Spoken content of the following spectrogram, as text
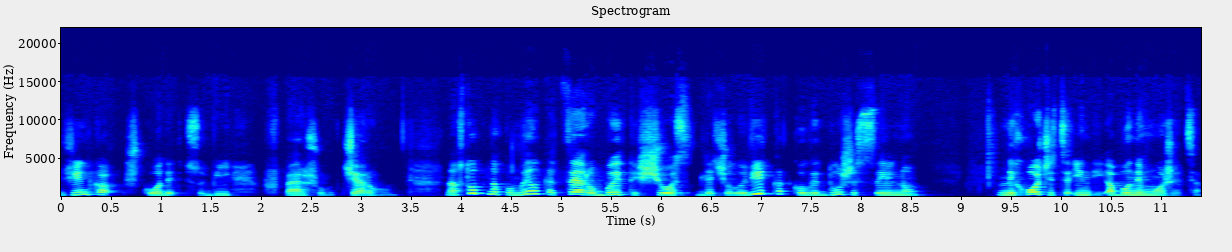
жінка шкодить собі в першу чергу. Наступна помилка це робити щось для чоловіка, коли дуже сильно не хочеться або не можеться.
